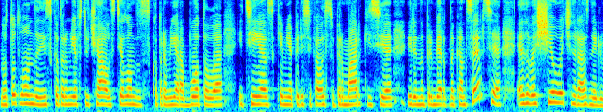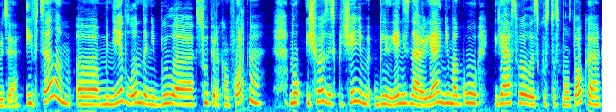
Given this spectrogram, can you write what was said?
но тот лондонец, с которым я встречалась, те лондонцы, с которыми я работала, и те, с кем я пересекалась в супермаркете или, например, на концерте, это вообще очень разные люди. И в целом э, мне в Лондоне было супер комфортно. Ну, еще за исключением, блин, я не знаю, я не могу, я освоила искусство смолтока,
